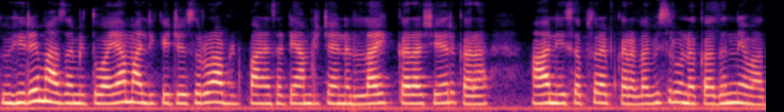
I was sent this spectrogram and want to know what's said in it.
तू हिरे माझा मितवा या मालिकेचे सर्व अपडेट पाहण्यासाठी आमचे चॅनल लाईक करा शेअर करा आणि सबस्क्राईब करायला विसरू नका. धन्यवाद.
